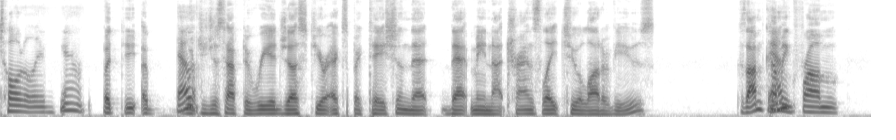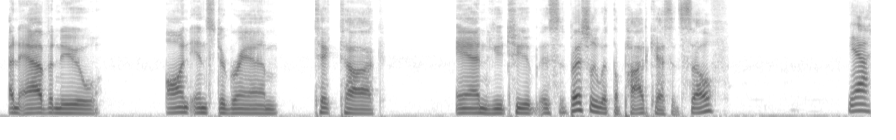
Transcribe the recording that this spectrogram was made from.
totally. Yeah. but do- uh, Yeah. would you just have to readjust your expectation that that may not translate to a lot of views? Because I'm Yeah. coming from an avenue on Instagram, TikTok, and YouTube, especially with the podcast itself. Yeah.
